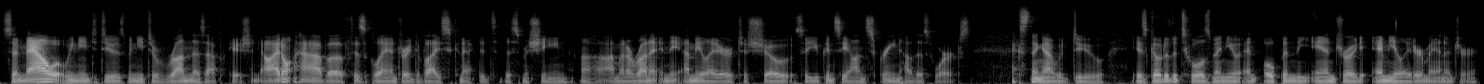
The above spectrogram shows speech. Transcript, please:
So now what we need to do is we need to run this application. Now I don't have a physical Android device connected to this machine. Uh, I'm going to run it in the emulator to show so you can see on screen how this works. Next thing I would do is go to the tools menu and open the Android emulator manager.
